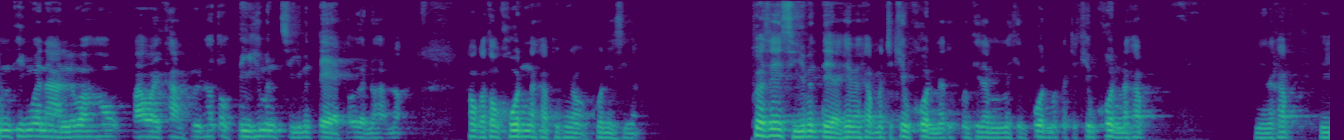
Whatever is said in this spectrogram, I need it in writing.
มันทิ้งไว้นานหรือว่าเฮาปาไว้ข้ามคืนเฮาต้องตีให้มันสีมันแตกเขาเอิ้นนะครับเนาะเฮาก็ต้องคนนะครับพี่น้องคนจังซี่นะเพื่อให้สีมันแตกใช่ไหมครับมันจะเข้มข้นนะทุกคนที่นั่นมันไม่เข้มข้นมันก็จะเข้มข้นนะครับ นี่นะครับ ตี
